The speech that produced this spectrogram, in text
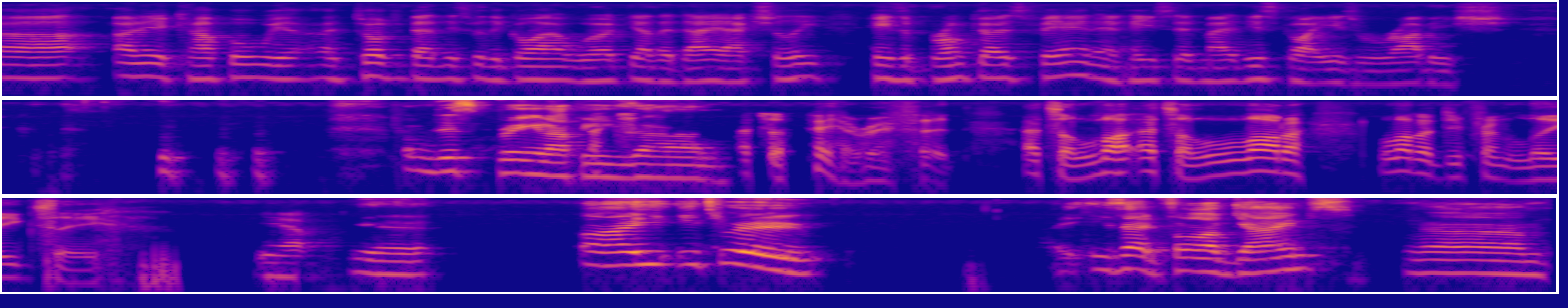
Uh, only a couple. We I talked about this with a guy at work the other day. Actually, he's a Broncos fan, and he said, "Mate, this guy is rubbish." I'm just bringing up his. Um, That's a fair effort. That's a lot. That's a lot of lot of different leagues there. Yeah, yeah, oh, he, he threw. He's had five games. Um,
